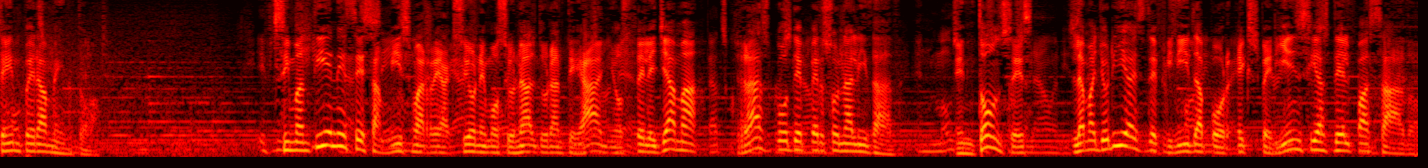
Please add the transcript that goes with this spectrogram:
temperamento. Si mantienes esa misma reacción emocional durante años, se le llama rasgo de personalidad. Entonces, la mayoría es definida por experiencias del pasado.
